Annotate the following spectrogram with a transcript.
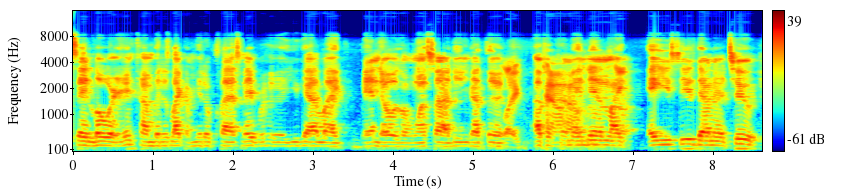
say lower income, but it's like a middle class neighborhood. You got like bandos on one side, then you got the like up and coming, and then like AUC is down there too.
